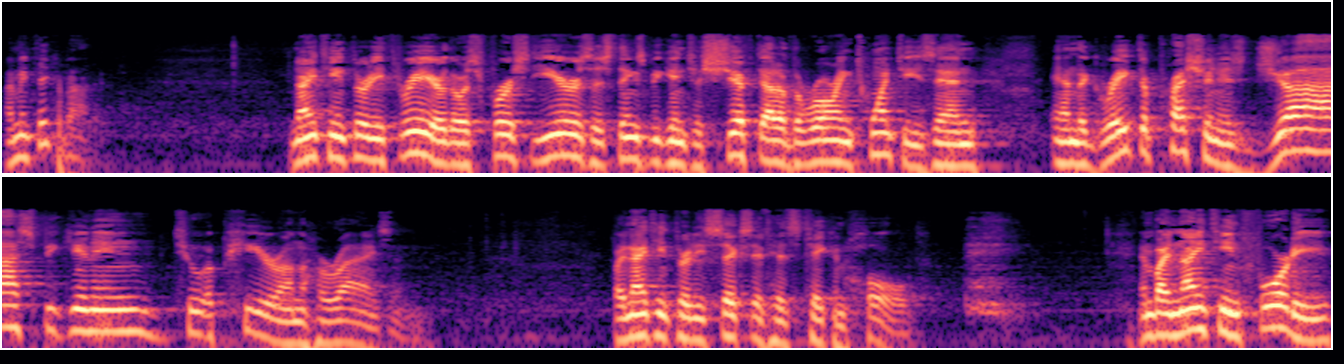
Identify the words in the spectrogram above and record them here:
I mean, think about it. 1933 are those first years as things begin to shift out of the roaring 20s, and, and the Great Depression is just beginning to appear on the horizon. By 1936, it has taken hold. And by 1940,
